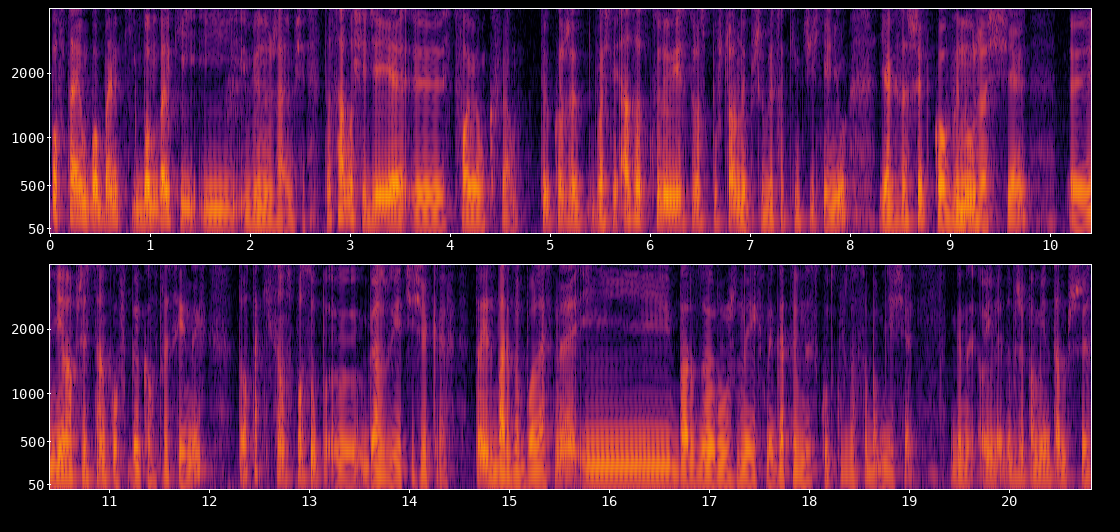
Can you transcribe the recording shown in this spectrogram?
powstają bąbelki, bąbelki i, wynurzają się. To samo się dzieje y, z Twoją krwią. Tylko, że właśnie azot, który jest rozpuszczony przy wysokim ciśnieniu, jak za szybko wynurzasz się, y, nie ma przystanków dekompresyjnych, to w taki sam sposób y, gazuje Ci się krew. To jest bardzo bolesne i bardzo różnych negatywnych skutków za sobą niesie. O ile dobrze pamiętam, przy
